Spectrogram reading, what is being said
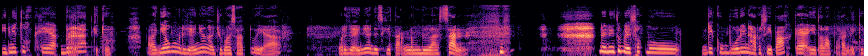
ini tuh kayak berat gitu. Apalagi aku ngerjainnya nggak cuma satu ya ini ada sekitar 16-an dan itu besok mau dikumpulin harus dipakai gitu laporan itu.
